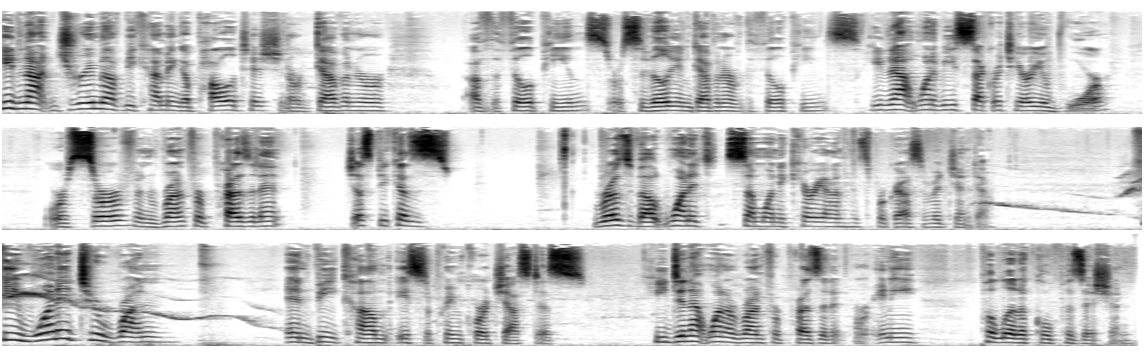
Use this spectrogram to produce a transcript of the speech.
He did not dream of becoming a politician or governor of the Philippines or civilian governor of the Philippines. He did not want to be Secretary of War or serve and run for president just because Roosevelt wanted someone to carry on his progressive agenda. He wanted to run and become a Supreme Court justice. He did not want to run for president or any political position.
